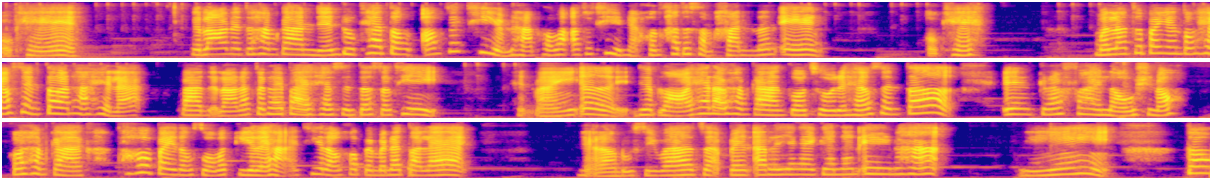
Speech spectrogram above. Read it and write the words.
โอเค เดี๋ยวเราเนี่ยจะทำการเน้นดูแค่ตรง objective นะคะ เพราะว่า objective เนี่ยค่อนข้างจะสำคัญนั่นเอง โอเค เหมือนเราจะไปยังตรง health center นะคะเห็นแล้วปานเดี๋ยวเราน่าจะได้ไป health center สักที เห็นไหมเอ่ย เรียบร้อยให้เราทำการ go to the health center in Graphite Lodge เนาะก็ทำการเข้าไปตรงโซนเมื่อกี้เลยค่ะที่เราเข้าไปไม่ได้ตอนแรก เนี่ยลองดูซิว่าจะเป็นอะไรยังไงกันนั่นเองนะคะนี่ ตรง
